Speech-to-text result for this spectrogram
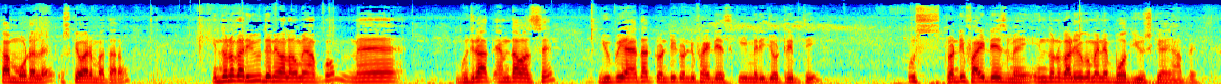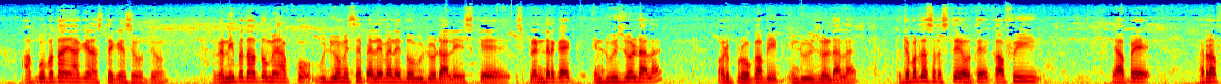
का मॉडल है, उसके बारे में बता रहा हूँ। इन दोनों का रिव्यू देने वाला हूँ मैं आपको। मैं गुजरात, अहमदाबाद से। यूपी आया था ट्वेंटी ट्वेंटी फाइव डेज़ की मेरी जो ट्रिप थी। उस ट्वेंटी फाइव डेज़ में इन दोनों गाड़ियों को मैंने बहुत यूज़ किया यहाँ पर आपको पता है यहाँ के रास्ते कैसे होते हो। अगर नहीं पता तो मैं आपको वीडियो में से पहले मैंने दो वीडियो डाले, इसके स्प्लेंडर का एक इंडिविजुअल डाला है और प्रो का भी एक इंडिविजुअल डाला है। तो ज़बरदस्त रस्ते होते हैं, काफ़ी यहाँ पे रफ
